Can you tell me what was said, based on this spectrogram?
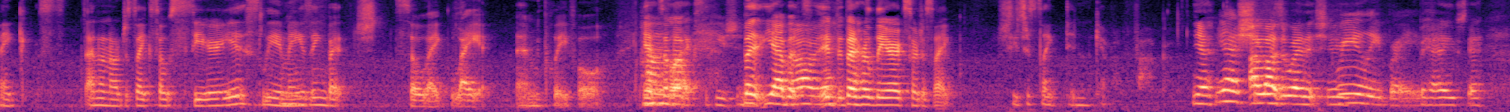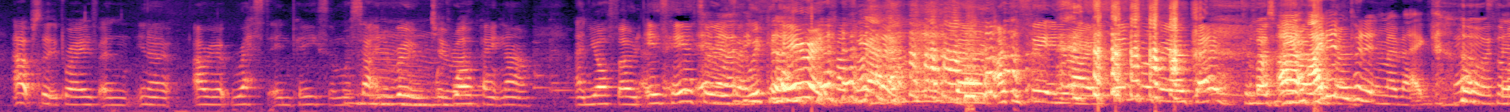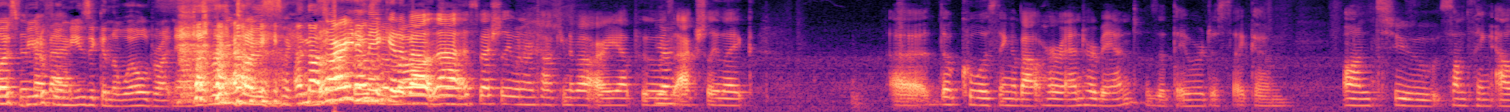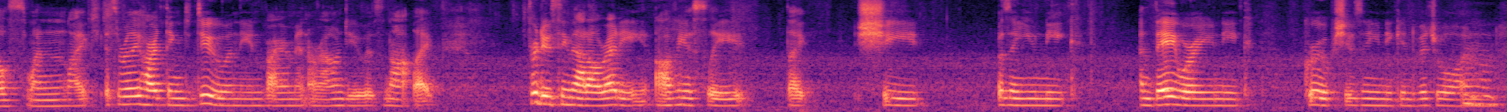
like I don't know, just like so seriously Mhm. amazing, but sh- so like light and playful. Yeah, some Humble of, execution. but yeah, but Wow, yeah. It, but her lyrics are just like she just like didn't give a fuck. Yeah, Yeah, she I like the way that she really brave. behaves. Yeah, absolutely brave, and you know, Ari Up, rest in peace. And we're sat in a Mm, room too with right. wall paint now. And your phone is here, Yeah, no, I Theresa. we can so. hear it. Fantastic. so I can see it in your eyes. Things will be okay. 'cause The most Uh, I didn't put it in my bag. It's the most was in my beautiful music in the world right now. That is like And that's- Sorry to make it about that, especially when we're talking about Ari Up, who was Yeah. actually like uh, the coolest thing about her and her band was that they were just like um, onto something else when like it's a really hard thing to do and the environment around you is not like producing that already. Obviously, like she was a unique, and they were a unique group. She was a unique individual, and Mhm.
